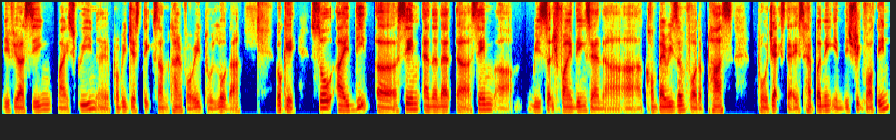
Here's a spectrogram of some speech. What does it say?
if you are seeing my screen, uh, probably just take some time for it to load. Uh. Okay, so I did uh, same internet, uh, same uh, research findings and uh, uh, comparison for the past projects that is happening in District 14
